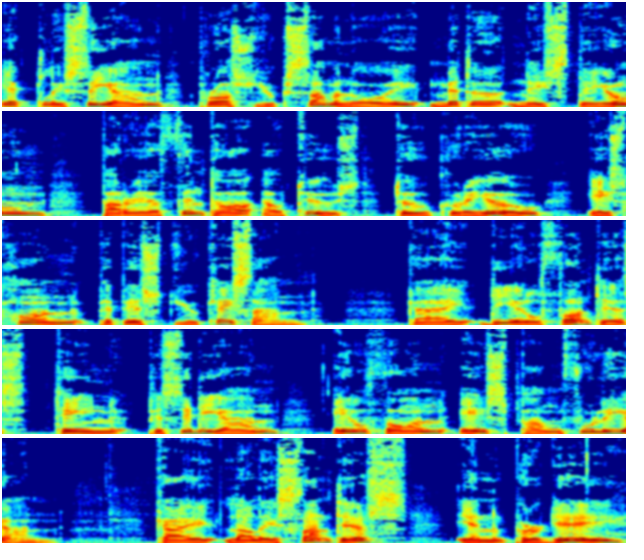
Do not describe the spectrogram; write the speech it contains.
ecclesian prosyuxamenoi meta nesteon pareathenta autus to curio es hon pepistiucesan kai dielthontes ten pisidian elthon es pamphulian kai lalesantes in perge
